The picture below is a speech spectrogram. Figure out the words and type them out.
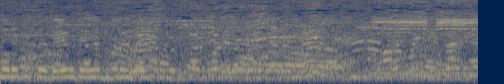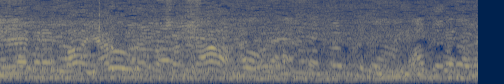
ಮೇರೆಗಿತ್ತು ದಯವಿಟ್ಟು ಎಲ್ಲ ಬಿಟ್ಟು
